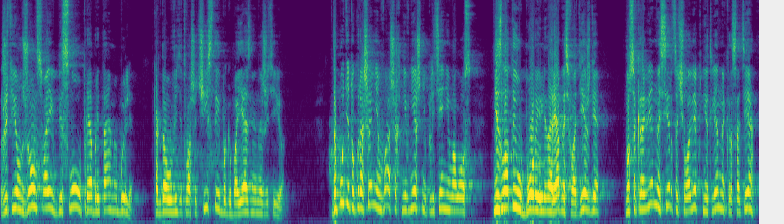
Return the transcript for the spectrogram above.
житием жен своих без слова приобретаемы были, когда увидят ваше чистое и богобоязненное житие. Да будет украшением ваших не внешнее плетение волос, не золотые уборы или нарядность в одежде, но сокровенное сердце человек в нетленной красоте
